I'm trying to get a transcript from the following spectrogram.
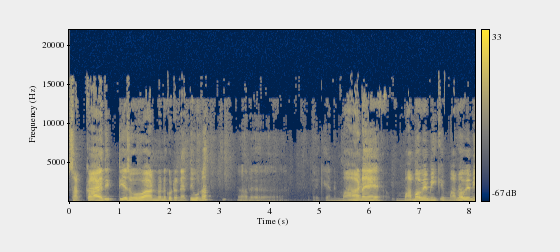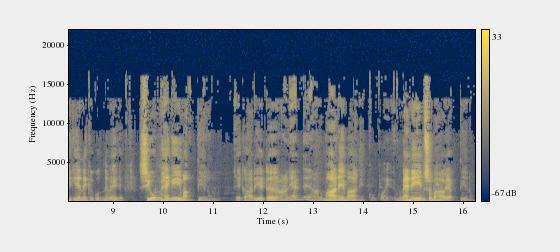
සක්කාය දිට්ටිය සෝවාන් වනකොට නැති වුණත් මානය මම වෙමි මම වෙමි කියන එකකුත් නෙම එක සියුම් හැඟීමක් තියෙනවා. ඒක හරියට මානේ මානේ මැනීම් ස්වභාවයක් තියෙනවා.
